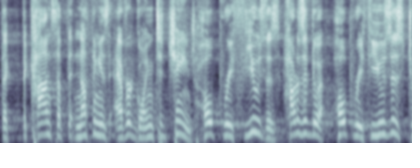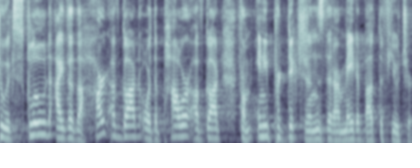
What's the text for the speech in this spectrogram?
the, the, concept that nothing is ever going to change. Hope refuses, how does it do it? Hope refuses to exclude either the heart of God or the power of God from any predictions that are made about the future.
